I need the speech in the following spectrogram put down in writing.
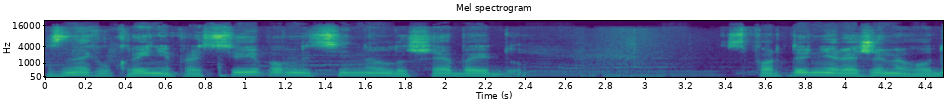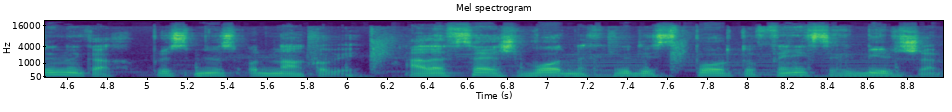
З них в Україні працює повноцінно лише Beidou. Спортивні режими в годинниках плюс-мінус однакові, але все ж водних видів спорту в Феніксах більше.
